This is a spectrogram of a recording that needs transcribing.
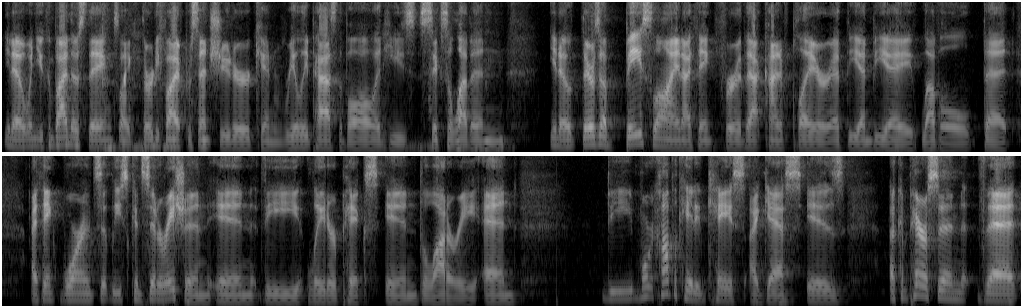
you know, when you combine those things, like 35% shooter can really pass the ball, and he's 6'11, you know, there's a baseline, I think, for that kind of player at the NBA level that I think warrants at least consideration in the later picks in the lottery. And the more complicated case, I guess, is a comparison that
